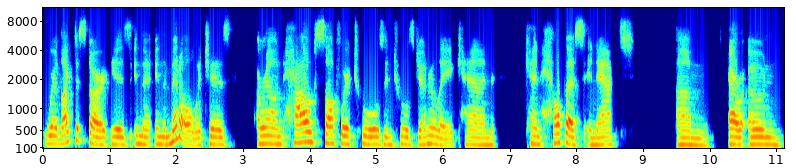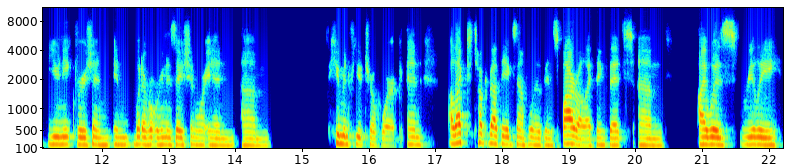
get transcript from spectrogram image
where I'd like to start is in the in the middle, which is around how software tools and tools generally can can help us enact um, our own unique version in whatever organization we're in, um, human future of work. And I like to talk about the example of Enspiral. I think that um, I was really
